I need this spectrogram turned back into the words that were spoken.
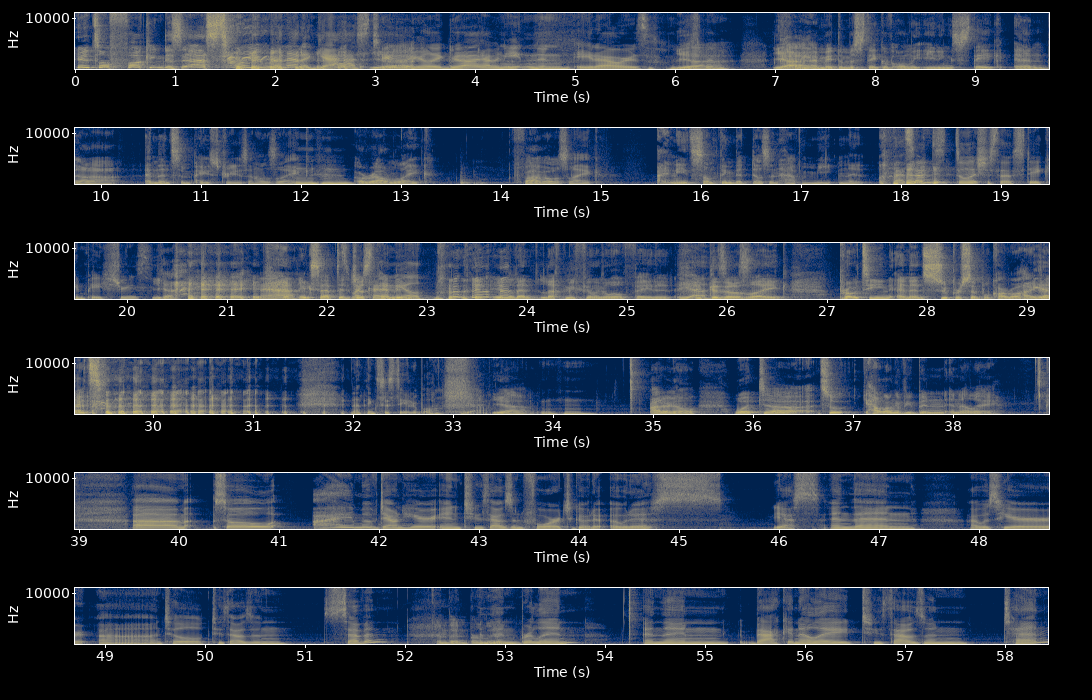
it's a fucking disaster. Or you run out of gas too. Yeah. You're like, "God, I haven't eaten in eight hours. I've Yeah. Yeah, I made the mistake of only eating steak and uh and then some pastries and I was like Mm-hmm. around like 5 I was like I need something that doesn't have meat in it. That sounds delicious though. Steak and pastries. yeah. Yeah. Except it just ended it le- left me feeling a little faded. Yeah. Cuz it was like protein and then super simple carbohydrates. Nothing sustainable. Yeah. Yeah. Mm-hmm. I don't know. What uh so how long have you been in LA? Um, so I moved down here in 2004 to go to Otis. Yes. And then I was here uh, until 2007 And then Berlin. and then Berlin. And then back in LA 2010.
